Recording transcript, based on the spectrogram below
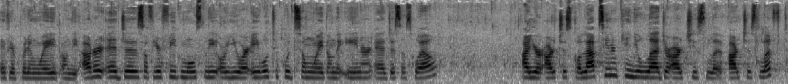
If you're putting weight on the outer edges of your feet mostly, or you are able to put some weight on the inner edges as well. Are your arches collapsing, or can you let your arches, li- arches lift?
